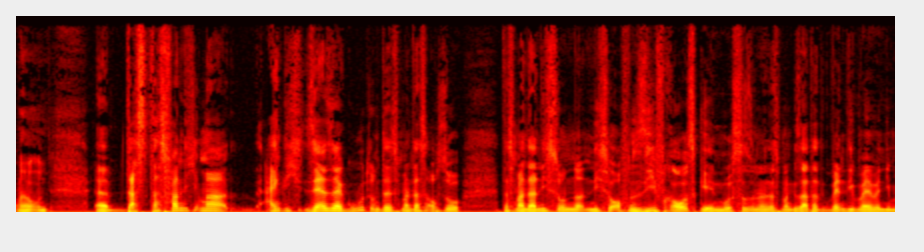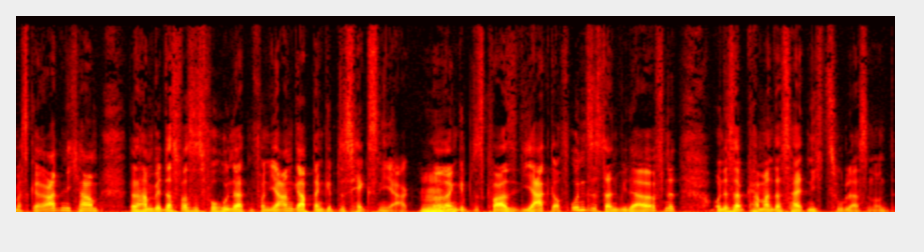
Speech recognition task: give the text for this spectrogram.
Ne? Und äh, das, das fand ich immer eigentlich sehr, sehr gut und dass man das auch so, dass man da nicht so nicht so offensiv rausgehen musste, sondern dass man gesagt hat, wenn die, wenn die Maskeraden nicht haben, dann haben wir das, was es vor hunderten von Jahren gab, dann gibt es Hexenjagd. Ne? Mhm. Ne? Dann gibt es quasi die Jagd auf uns, ist dann wieder eröffnet und deshalb kann man das halt nicht zulassen. Und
